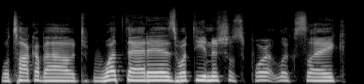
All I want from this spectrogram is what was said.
we'll talk about what that is what the initial support looks like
